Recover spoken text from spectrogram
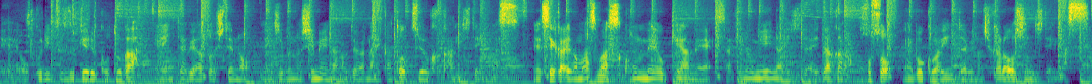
え送り続けることが、えインタビュアーとしての、え自分の使命なのではないかと強く感じています、え世界がますます混迷を極め先の見えない時代だからこそ、え僕はインタビューの力を信じています、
